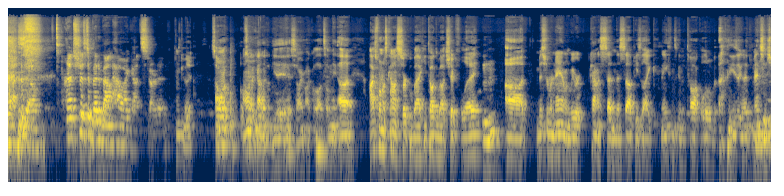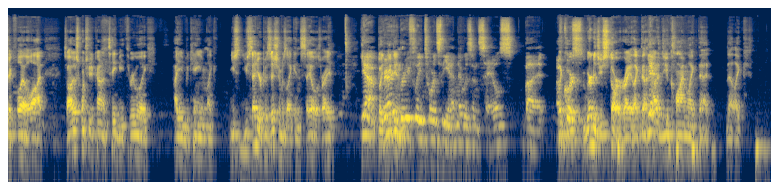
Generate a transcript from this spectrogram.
Yeah. So that's just a bit about how I got started. Okay. So, I want to, I want to kind of, yeah, yeah. Sorry, Michael. That's on me. Uh, I just want to kind of circle back. You talked about Chick Fil A. Mhm. Uh, Mr. Renan, when we were kind of setting this up, he's like, Nathan's going to talk a little bit. he's going to mention Chick Fil A a lot. So I just want you to kind of take me through like how you became like you. You said your position was like in sales, right? Yeah, But very briefly towards the end, it was in sales, but of Like course, where, where did you start, right? Like that. Yeah. How did you climb like that? That like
